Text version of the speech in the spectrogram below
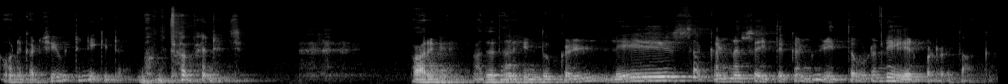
அவனை கட்சியை விட்டு நீக்கிட்டேன் மம்தா பேனர்ஜி. பாருங்கள் அதுதான் இந்துக்கள் லேசாக கண்ணை சேர்த்து கண் விழித்த உடனே ஏற்படுற தாக்கம்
